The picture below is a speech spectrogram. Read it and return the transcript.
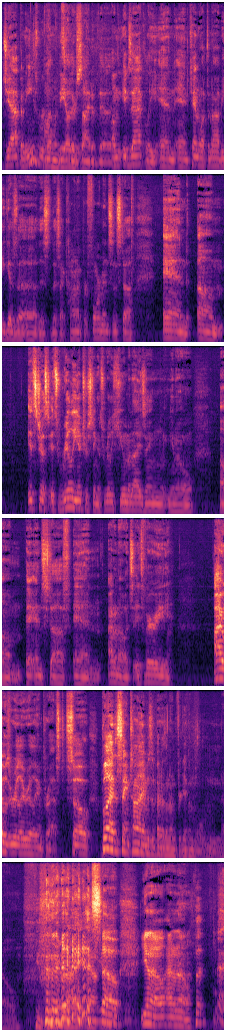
Japanese were on the other side of the. Um, exactly, and and Ken Watanabe gives a, a this this iconic performance and stuff, and um, it's just it's really interesting. It's really humanizing, you know, um, and, and stuff. And I don't know. It's it's very. I was really really impressed. So, but at the same time, is it better than Unforgiven? Well, no. Right, yeah, so, you know, I don't know. But uh,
